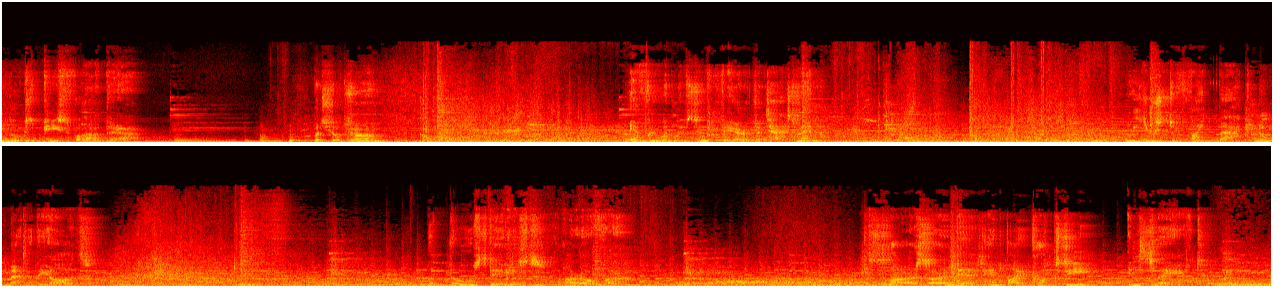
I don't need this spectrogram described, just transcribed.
She looks peaceful out there. But she'll turn. Everyone lives in fear of the taxmen. We used to fight back no matter the odds. But those days are over. The Solaris are in debt and by proxy, enslaved.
